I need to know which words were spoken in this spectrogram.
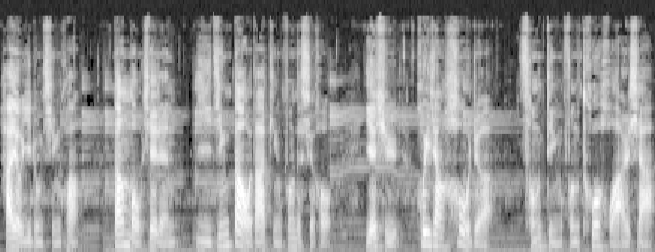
还有一种情况，当某些人已经到达顶峰的时候，也许会让后者从顶峰脱滑而下，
